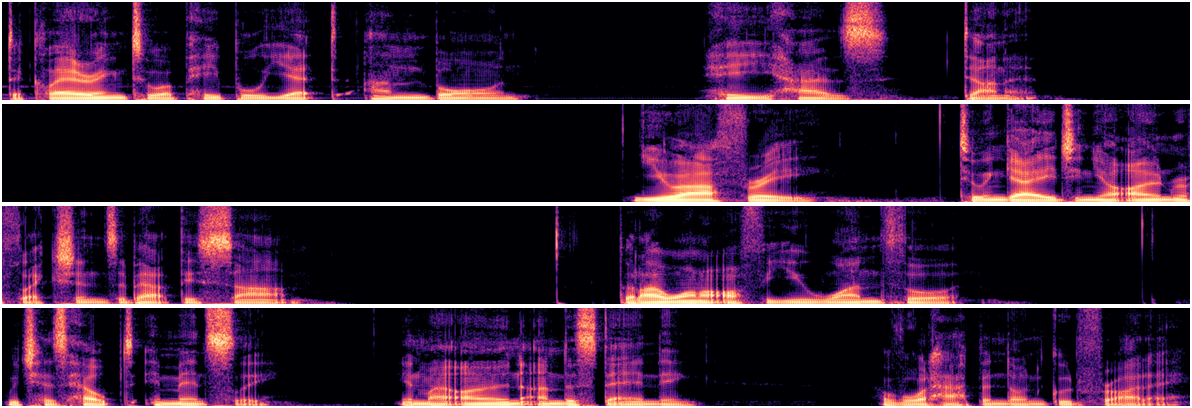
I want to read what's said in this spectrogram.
declaring to a people yet unborn, He has done it. You are free to engage in your own reflections about this psalm. But I want to offer you one thought which has helped immensely in my own understanding of what happened on Good Friday.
